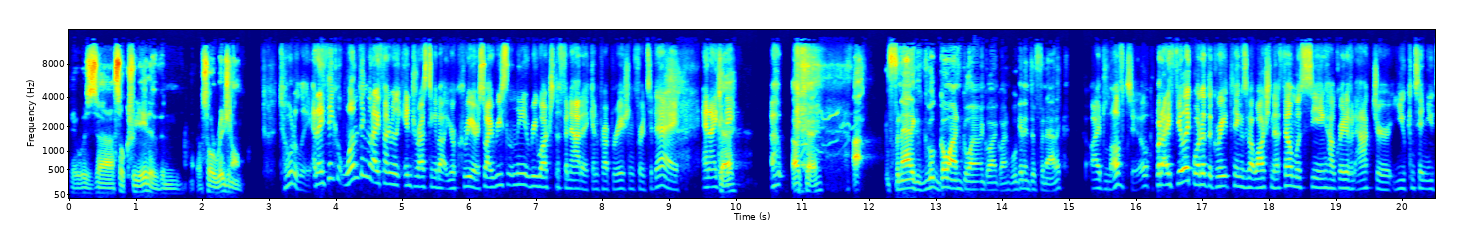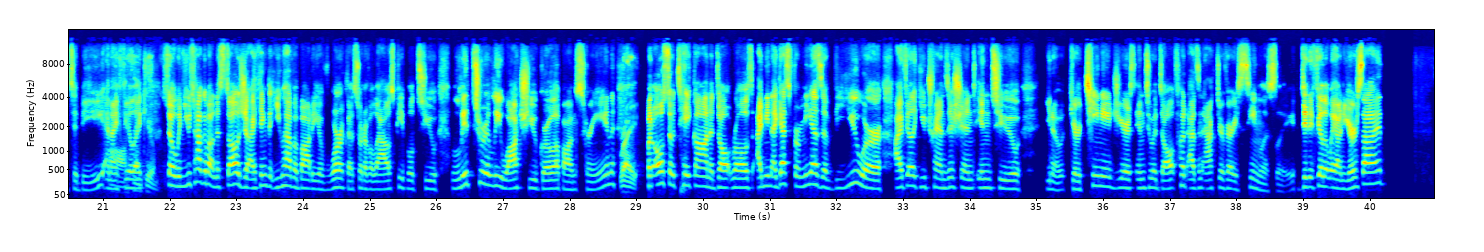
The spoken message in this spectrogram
it was uh, so creative and so original. Totally. And I think one thing that I find really interesting about your career. So I recently rewatched The Fanatic in preparation for today, and I Okay. think oh, Okay. Uh, Fanatic, go, go on, go on, go on, go on. We'll get into Fanatic. I'd love to, but I feel like one of the great things about watching that film was seeing how great of an actor you continue to be, and I feel like you. so when you talk about nostalgia, I think that you have a body of work that sort of allows people to literally watch you grow up on screen Right. but also take on adult roles. I mean, I guess for me as a viewer, I feel like you transitioned into you know your teenage years into adulthood as an actor very seamlessly. Did it feel that way on your side?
